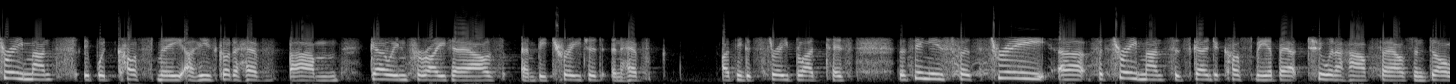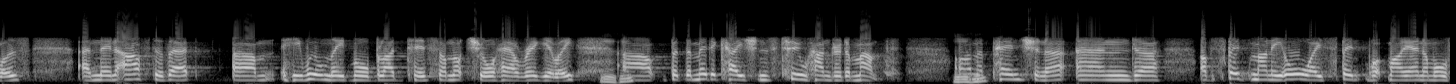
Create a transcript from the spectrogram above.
three months, it would cost me. Uh, he's got to have um, go in for eight hours and be treated and have. I think it's three blood tests. The thing is, for three uh, for three months, it's going to cost me about two and a half thousand dollars, and then after that, um, he will need more blood tests. I'm not sure how regularly, uh, but the medication's two hundred a month. I'm a pensioner and uh, I've spent money, always spent what my animals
